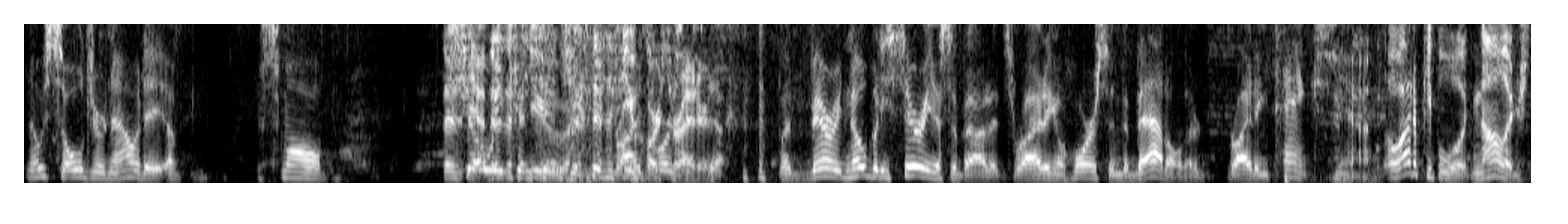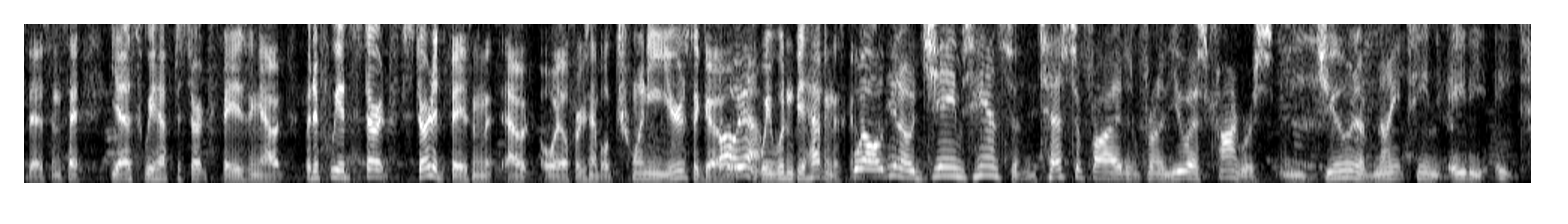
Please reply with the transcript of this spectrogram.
no soldier nowadays, a small There's, showy yeah, there's a few. contingent There's a few horse horses, riders. yeah. but very nobody serious about it. It's riding a horse into battle. They're riding tanks. Yeah. A lot of people will acknowledge this and say, yes, we have to start phasing out. But if we had start started phasing out oil, for example, 20 years ago, Oh, yeah. we wouldn't be having this conversation. Well, you know, James Hansen testified in front of the U.S. Congress in June of 1988.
